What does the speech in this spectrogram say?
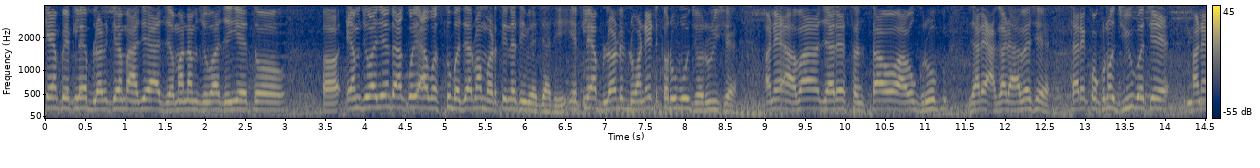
કેમ્પ એટલે બ્લડ કેમ્પ આજે આ જમાનામાં જોવા જઈએ તો એમ જોવા જઈએ તો આ કોઈ આ વસ્તુ બજારમાં મળતી નથી વેચાતી. એટલે આ બ્લડ ડોનેટ કરવું બહુ જરૂરી છે. અને આવા જ્યારે સંસ્થાઓ, આવો ગ્રુપ જ્યારે આગળ આવે છે, ત્યારે કોકનો જીવ બચે અને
